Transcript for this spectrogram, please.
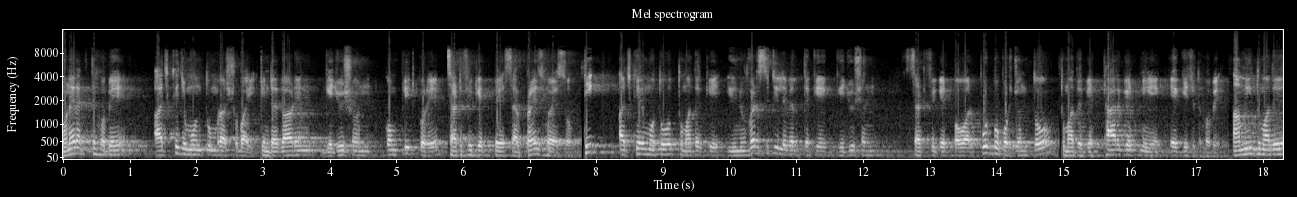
মনে রাখতে হবে আজকে যেমন তোমরা সবাই কিন্ডার গার্ডেন গ্রাজুয়েশন কমপ্লিট করে সার্টিফিকেট পেয়ে সারপ্রাইজ হয়েছো ঠিক আজকের মতো তোমাদেরকে ইউনিভার্সিটি লেভেল থেকে গ্রাজুয়েশন সার্টিফিকেট পাওয়ার পূর্ব পর্যন্ত তোমাদেরকে টার্গেট নিয়ে এগিয়ে যেতে হবে। আমি তোমাদের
